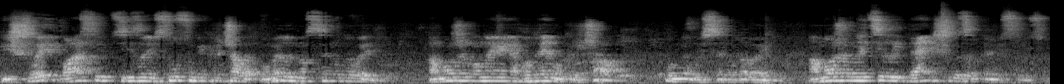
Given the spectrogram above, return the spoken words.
пішли два слідці за Ісусом і кричали, помилуй нас сину Давиду. А може вони годину кричали, помилуй сину Давиду. А може вони цілий день йшли за тим Ісусом.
